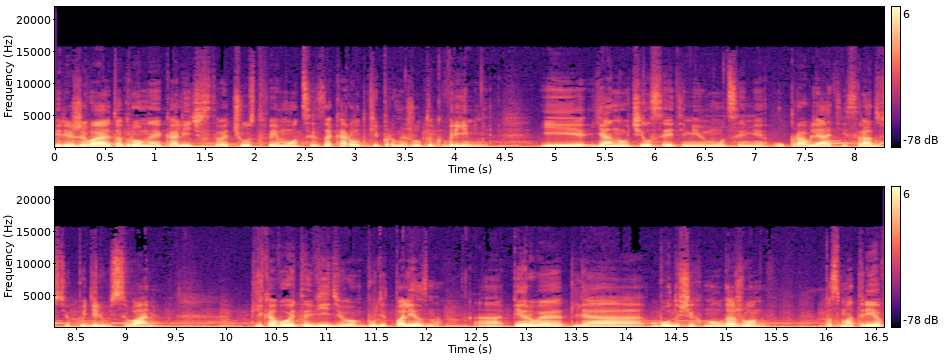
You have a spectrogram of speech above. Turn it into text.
переживают огромное количество чувств и эмоций за короткий промежуток времени. И я научился этими эмоциями управлять и с радостью поделюсь с вами. Для кого это видео будет полезно? А, первое для будущих молодоженов. Посмотрев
